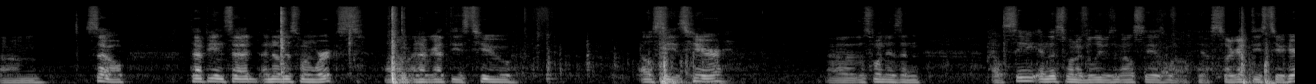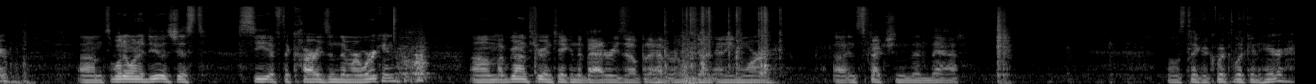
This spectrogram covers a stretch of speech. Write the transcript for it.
Um, so, that being said, I know this one works, um, and I've got these two LCs here. Uh, this one is an LC, and this one I believe is an LC as well. Yes, so I got these two here. Um, so what I want to do is just see if the cards in them are working. Um, I've gone through and taken the batteries out, but I haven't really done any more uh, inspection than that. So let's take a quick look in here.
